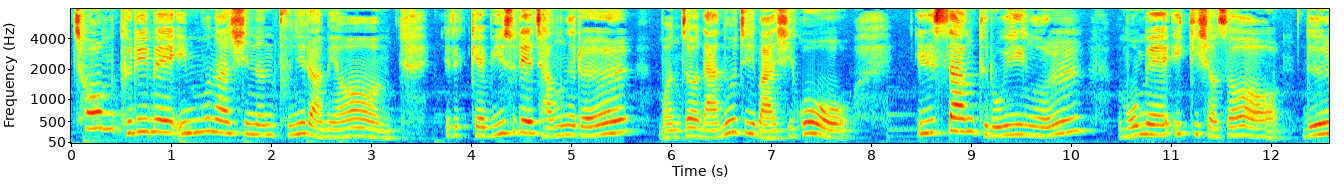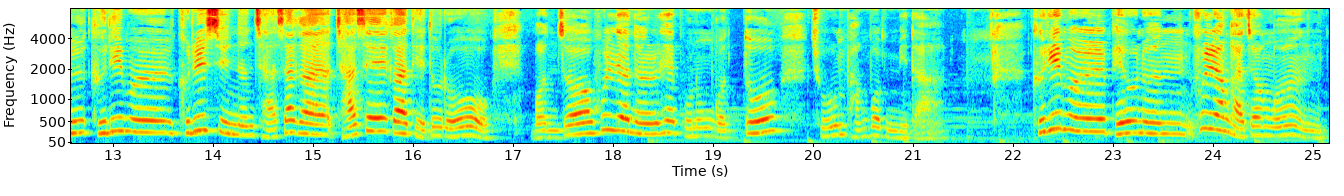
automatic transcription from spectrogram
처음 그림에 입문하시는 분이라면 이렇게 미술의 장르를 먼저 나누지 마시고 일상 드로잉을 몸에 익히셔서 늘 그림을 그릴 수 있는 자세가, 자세가 되도록 먼저 훈련을 해 보는 것도 좋은 방법입니다. 그림을 배우는 훈련 과정은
